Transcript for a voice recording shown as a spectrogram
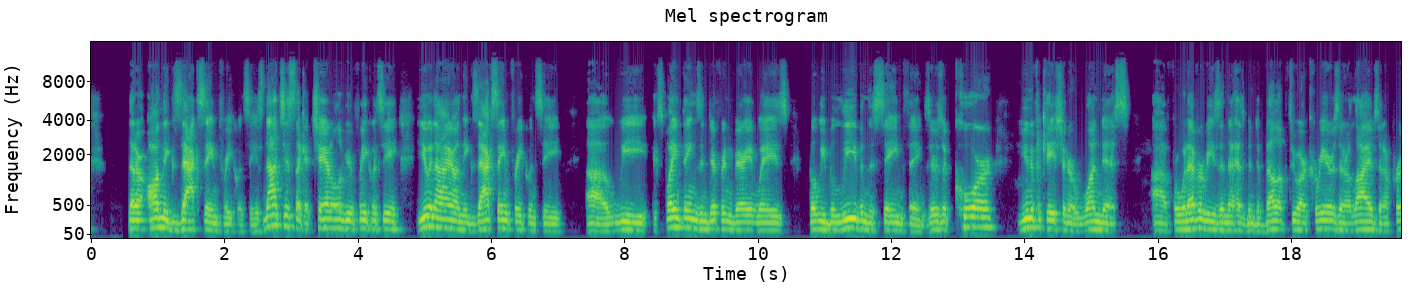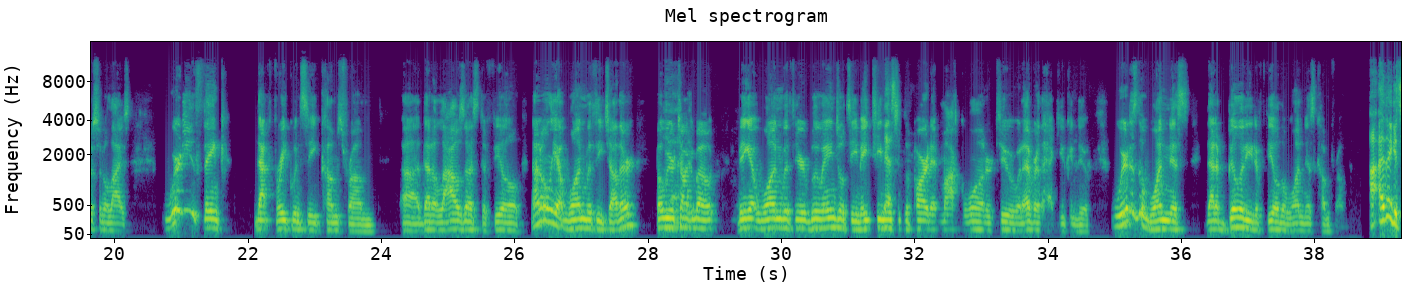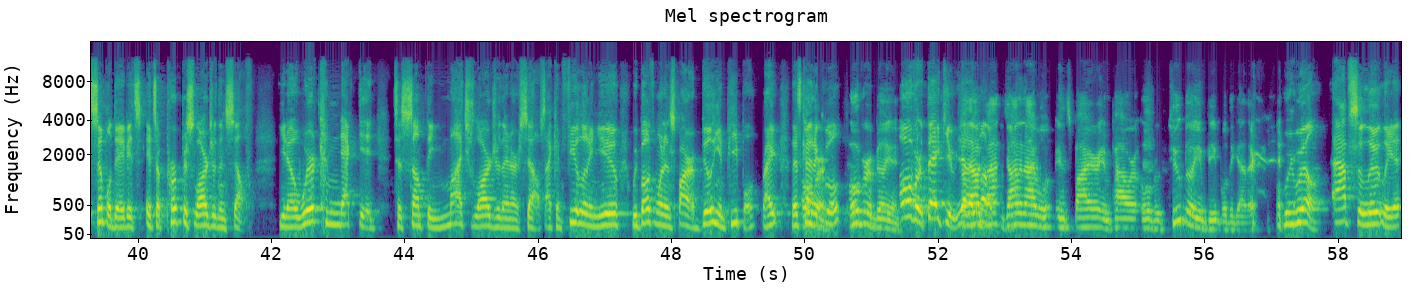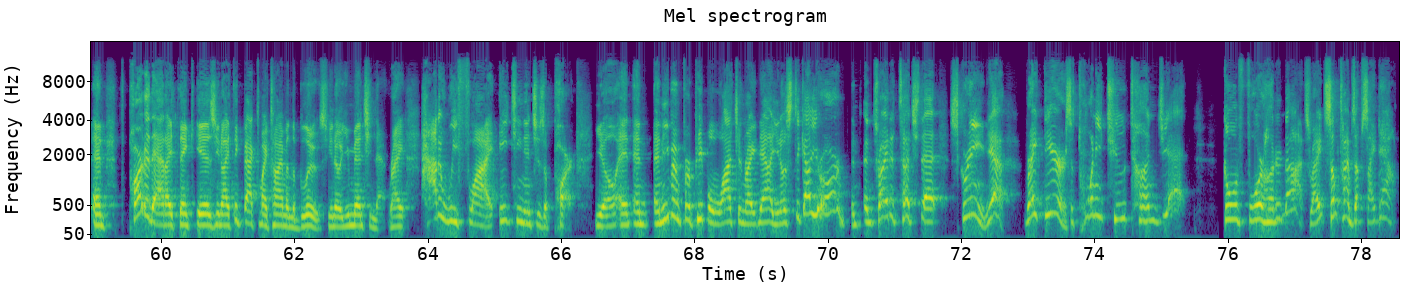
that are on the exact same frequency. It's not just like a channel of your frequency. You and I are on the exact same frequency. Uh, we explain things in different variant ways, but we believe in the same things. There's a core unification or oneness uh, for whatever reason that has been developed through our careers and our lives and our personal lives. Where do you think that frequency comes from uh, that allows us to feel not only at one with each other, but we were talking about being at one with your Blue Angel team, 18 yes. inches apart at Mach 1 or 2 or whatever the heck you can do. Where does the oneness, that ability to feel the oneness come from? I think it's simple, Dave. It's, it's a purpose larger than self. You know, we're connected to something much larger than ourselves. I can feel it in you. We both want to inspire a billion people, right? That's kind of cool. Over a billion. Over. Thank you. Yeah. So John, John, and I will inspire, empower over 2 billion people together. we will. Absolutely. And part of that, I think, is, you know, I think back to my time in the blues. You know, you mentioned that, right? How do we fly 18 inches apart? You know, and and and even for people watching right now, you know, stick out your arm and, and try to touch that screen. Yeah, right there. It's a 22 ton jet going 400 knots, right? Sometimes upside down.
